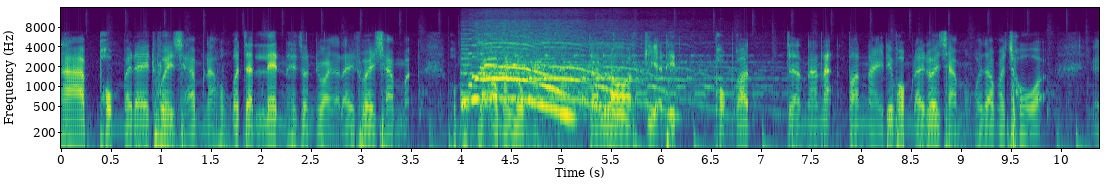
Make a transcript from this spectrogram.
ถ้าผมไม่ได้ถ้วยแชมป์นะ ผมก็จะเล่นให้จนกว่าจะได้ถ้วยแชมป์อะผมถึงจะเอามันลง จะรอเกี่อาทิผมก็จากนั้นอะตอนไหนที่ผมได้ถ้วยแชมป์ผมก็จะมาโชว์อะเอ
